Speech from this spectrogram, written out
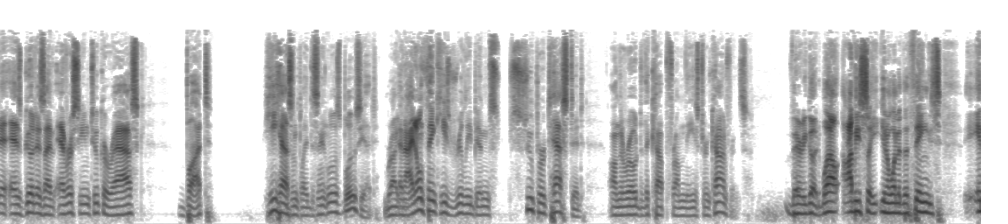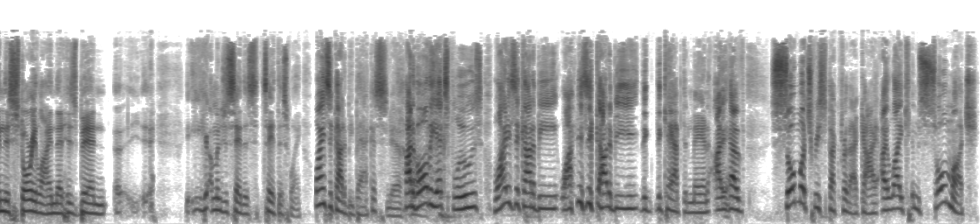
as good as I've ever seen Tuukka Rask, but he hasn't played the St. Louis Blues yet. Right. And I don't think he's really been super tested on the road to the Cup from the Eastern Conference. Very good. Well, obviously, you know, one of the things in this storyline that has been. Uh, I'm going to just say this. Say it this way. Why has it got to be Backes? Yeah. Out of all the ex Blues, why does it got to be? Why does it got to be the, the captain? Man, I have so much respect for that guy. I like him so much.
